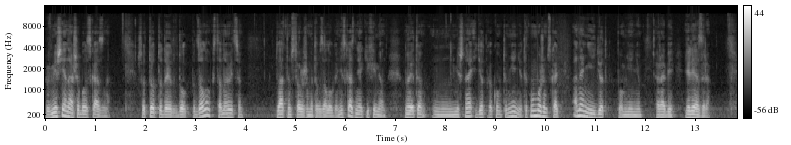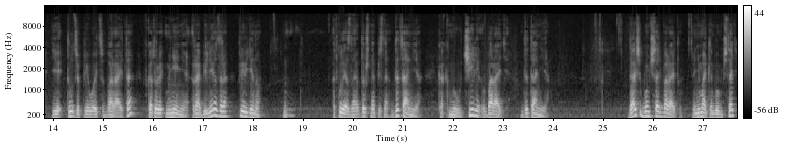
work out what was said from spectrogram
В мишне наше было сказано, что тот, кто дает в долг под залог, становится платным сторожем этого залога. Не сказано никаких имен, но эта Мишна идет по какому-то мнению. Так мы можем сказать, она не идет по мнению раби Элезера. И тут же приводится Барайта, в которой мнение раби Элезера приведено. Откуда я знаю? Потому что написано «детанья», как мы учили в Барайте. «Детанья». Дальше будем читать Барайту. Внимательно будем читать,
